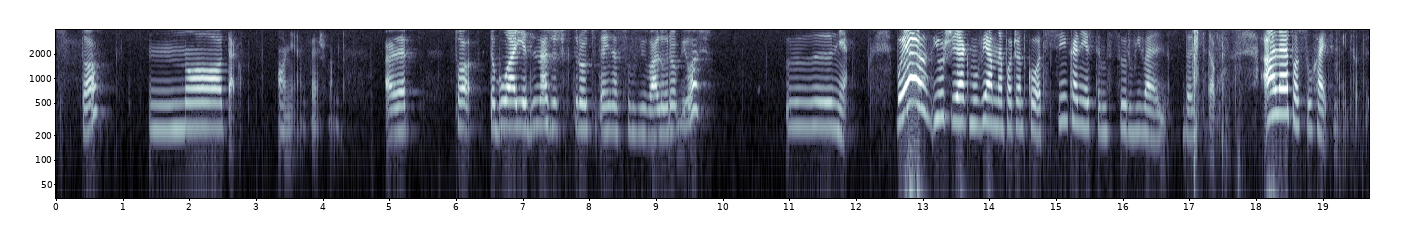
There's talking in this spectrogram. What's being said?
100, No tak. O nie, weszłam tu. ale to, to była jedyna rzecz, którą tutaj na survivalu robiłaś? Yy, nie. Bo ja już, jak mówiłam na początku odcinka, nie jestem w survival dość dobra. Ale posłuchajcie, moi drodzy.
